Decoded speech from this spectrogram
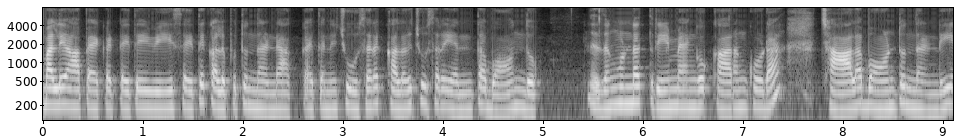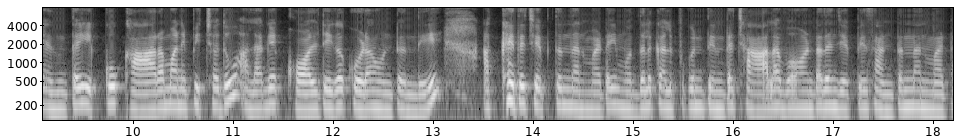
మళ్ళీ ఆ ప్యాకెట్ అయితే వేసి అయితే కలుపుతుందండి అక్క. అయితే చూసారా కలర్ చూసారా ఎంత బాగుందో. నిజంగా త్రీ మ్యాంగో కారం కూడా చాలా బాగుంటుందండి. ఎంత ఎక్కువ కారం అనిపించదు అలాగే క్వాలిటీగా కూడా ఉంటుంది. అక్క అయితే చెప్తుందనమాట ఈ ముద్దలు కలుపుకొని తింటే చాలా బాగుంటుంది అని చెప్పేసి అంటుందన్నమాట.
